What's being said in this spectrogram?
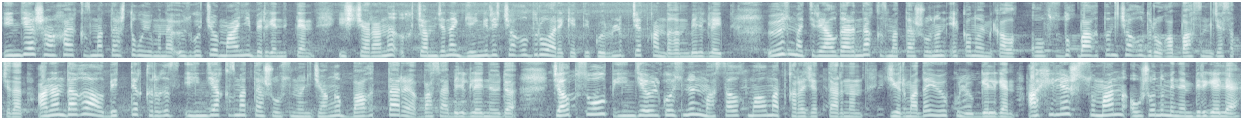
Индия шанхай кызматташтык уюмуна өзгөчө маани бергендиктен иш чараны ыкчам жана кеңири чагылдыруу аракети көрүлүп жаткандыгын белгилейт. Өз материалдарында кызматташуунун экономикалык коопсуздук багытын чагылдырууга басым жасап жатат. Анан дагы албетте кыргыз индия кызматташуусунун жаңы багыттары баса белгиленүүдө. Жалпысы болуп индия өлкөсүнүн массалык маалымат каражаттарынын жыйырмадай өкүлү келген. Ахилеш суман ошону менен бирге эле.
